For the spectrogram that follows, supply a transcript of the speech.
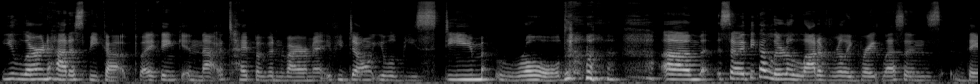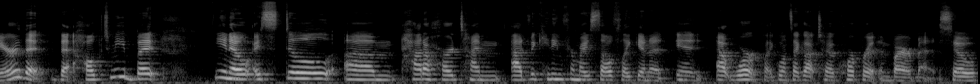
you learn how to speak up. I think in that type of environment, if you don't, you will be steamrolled. um, so I think I learned a lot of really great lessons there that that helped me. But you know, I still um, had a hard time advocating for myself, like in a in at work. Like once I got to a corporate environment. So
